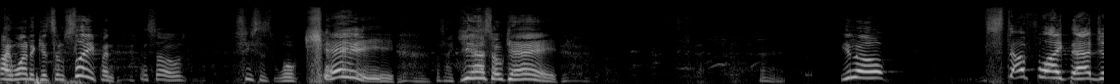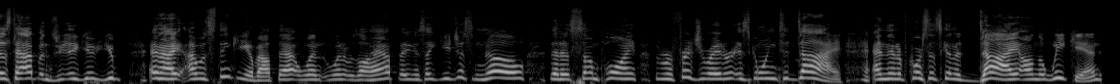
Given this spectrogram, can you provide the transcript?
I want to get some sleep. And, and so she says, well, okay. I was like, yes, okay. You know, stuff like that just happens. You, you, you, and I, I was thinking about that when, when it was all happening. It's like you just know that at some point the refrigerator is going to die. And then, of course, it's going to die on the weekend.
